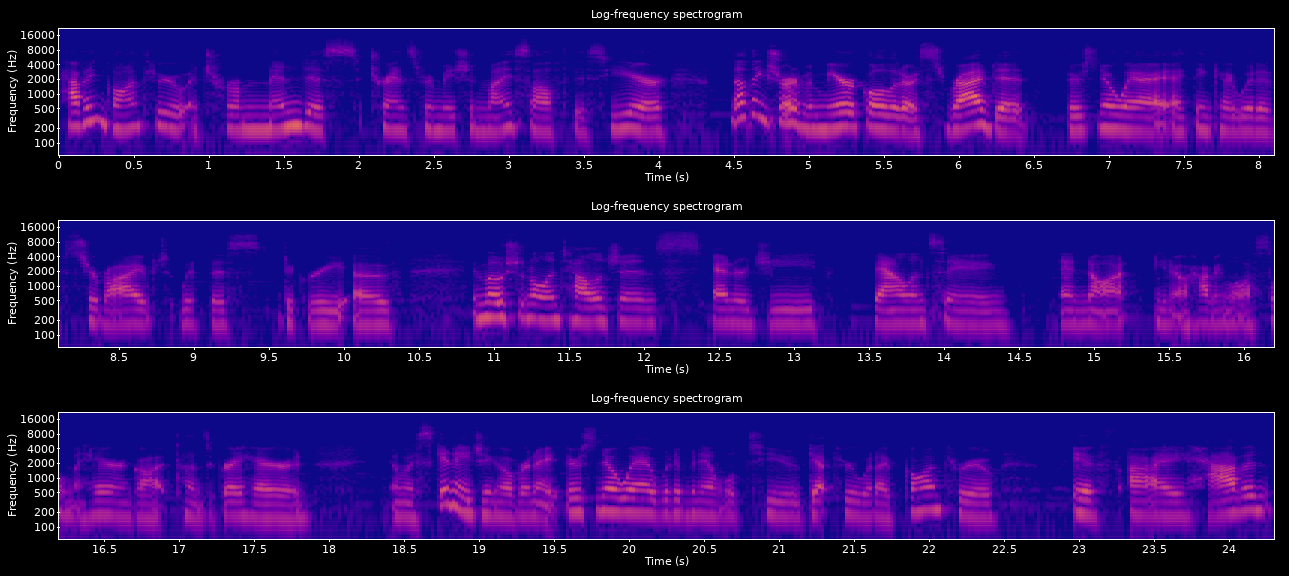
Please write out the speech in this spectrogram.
having gone through a tremendous transformation myself this year, nothing short of a miracle that I survived it. There's no way I, think I would have survived with this degree of emotional intelligence, energy, balancing, and not, you know, having lost all my hair and got tons of gray hair and, and my skin aging overnight. There's no way I would have been able to get through what I've gone through if I haven't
